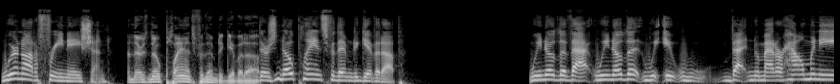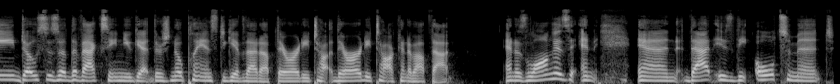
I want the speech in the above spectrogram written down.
we're not a free nation. And there's no plans for them to give it up. There's no plans for them to give it up. We know the va- we know that we, it, that no matter how many doses of the vaccine you get, there's no plans to give that up. They're already ta- they're already talking about that. And as long as and and that is the ultimate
